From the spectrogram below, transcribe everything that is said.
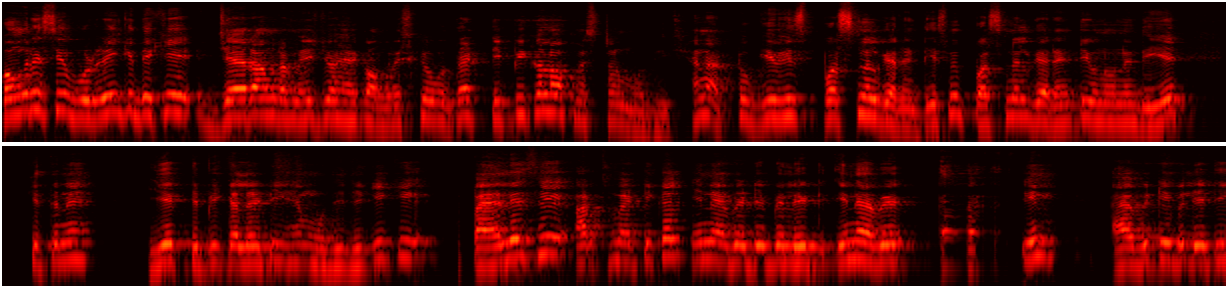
कांग्रेस ये बोल रही है कि देखिए, जयराम रमेश जो है कांग्रेस के बोलते हैं टिपिकल ऑफ़ मिस्टर मोदी है ना? To give his personal guarantee इसमें पर्सनल गारंटी उन्होंने दी है। कितने? ये टिपिकलिटी है मोदी जी की कि पहले से अर्थमेटिकल इनएविटेबिलिटी इन इन एविटेबिलिटी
